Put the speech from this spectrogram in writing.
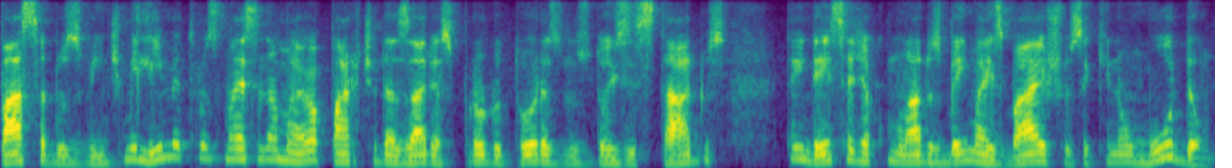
passa dos 20 milímetros, mas na maior parte das áreas produtoras dos dois estados, tendência de acumulados bem mais baixos e que não mudam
